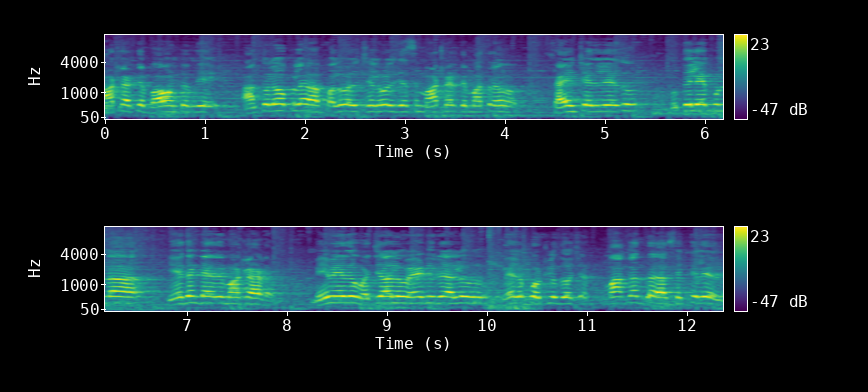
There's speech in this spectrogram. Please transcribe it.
మాట్లాడితే బాగుంటుంది. అంతలోపల పలువలు చెలవలు చేసి మాట్లాడితే మాత్రం సహించేది లేదు బుద్ధి లేకుండా ఏదంటే అది మాట్లాడడం. మేమేదో వజ్రాలు వైడూర్యాలు వేల కోట్లు దోచాం. మాకంత శక్తి లేదు.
